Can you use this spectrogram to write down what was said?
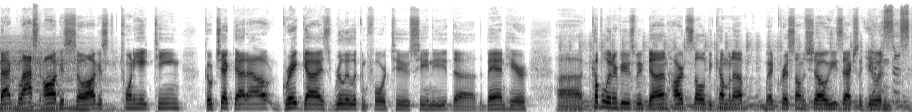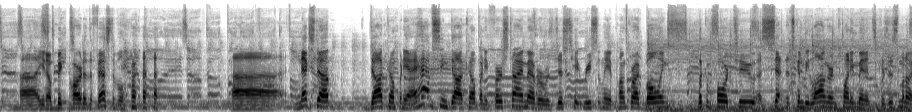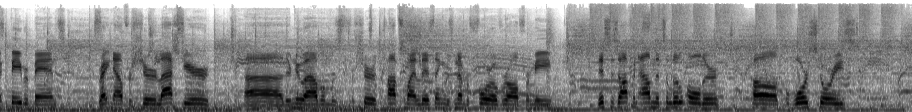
back last August, so August 2018. Go check that out. Great guys. Really looking forward to seeing the the, the band here. A uh, couple interviews we've done. Hardstyle will be coming up. We had Chris on the show. He's actually doing, uh, you know, a big part of the festival. uh, next up, Dog Company. I have seen Dog Company. First time ever was just hit recently at Punk Rock Bowling. Looking forward to a set that's going to be longer than 20 minutes because this is one of my favorite bands right now for sure. Last year, uh, their new album was for sure tops of my list. I think it was number four overall for me. This is off an album that's a little older called War Stories.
